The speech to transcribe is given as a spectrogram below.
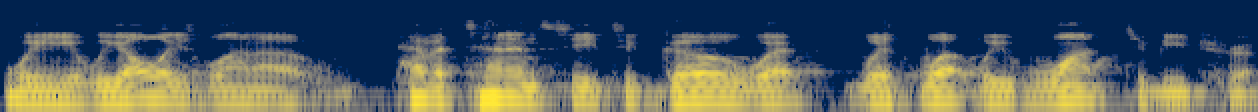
We we always want to have a tendency to go with, with what we want to be true,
